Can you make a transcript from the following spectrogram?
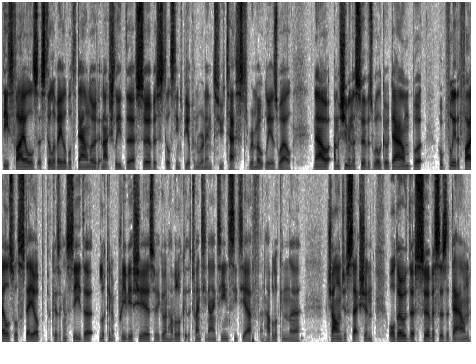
these files are still available to download, and actually the servers still seem to be up and running to test remotely as well. Now, I'm assuming the servers will go down, but hopefully the files will stay up because I can see that looking at previous years, if we go and have a look at the 2019 CTF and have a look in the challenges section, although the services are down,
